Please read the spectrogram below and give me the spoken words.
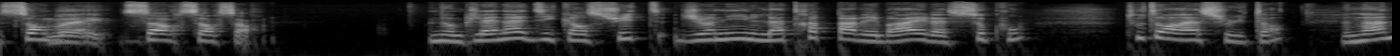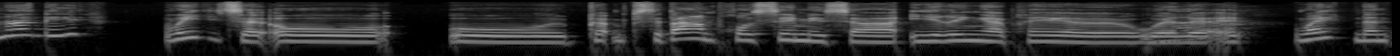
sors. Ouais. sors, sors, sors. Donc Lana dit qu'ensuite, Johnny l'attrape par les bras et la secoue, tout en l'insultant. Nana dit? Oui, c'est au. c'est pas un procès, mais c'est un hearing après euh, où elle, Lana elle- Ouais, Nan-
